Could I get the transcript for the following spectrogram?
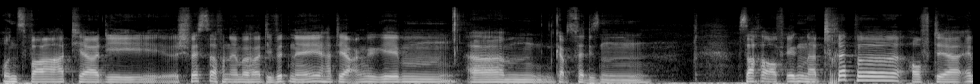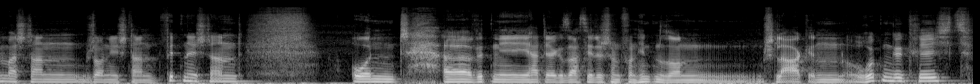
und zwar hat ja die Schwester von Amber Heard, die Whitney, hat ja angegeben, ähm, gab es ja diesen Sache auf irgendeiner Treppe, auf der Amber stand, Johnny stand, Whitney stand. Und äh, Whitney hat ja gesagt, sie hätte schon von hinten so einen Schlag in den Rücken gekriegt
